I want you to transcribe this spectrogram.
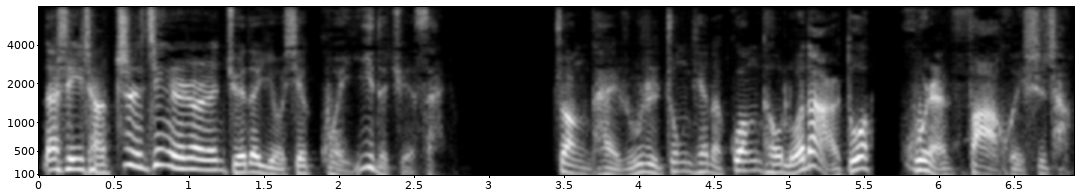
那是一场至今仍让人觉得有些诡异的决赛。状态如日中天的光头罗纳尔多忽然发挥失常，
